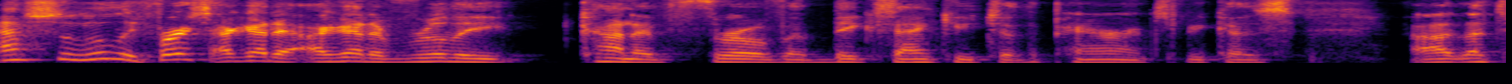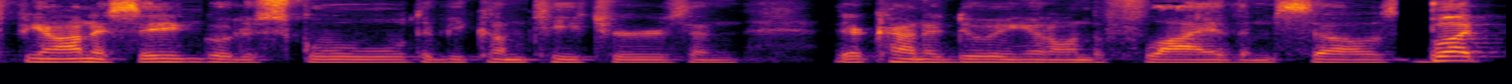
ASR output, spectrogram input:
Absolutely. First, I got to I got to really kind of throw a big thank you to the parents because uh, let's be honest, they didn't go to school to become teachers, and they're kind of doing it on the fly themselves. But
